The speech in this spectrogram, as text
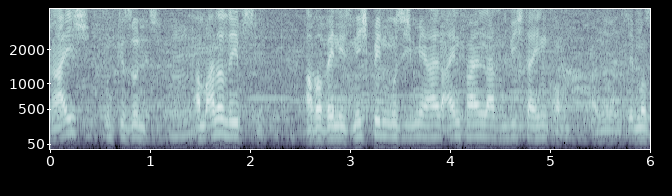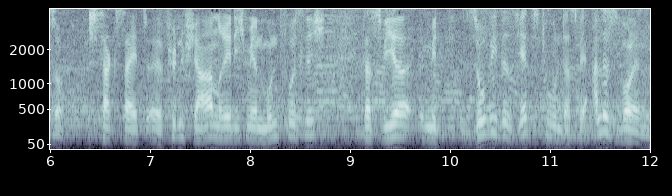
reich und gesund. Am allerliebsten. Aber wenn ich es nicht bin, muss ich mir halt einfallen lassen, wie ich da hinkomme. Also ist immer so. Ich sage, seit äh, fünf Jahren rede ich mir einen Mund fußlich, dass wir mit, so wie wir es jetzt tun, dass wir alles wollen,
